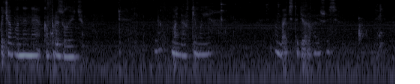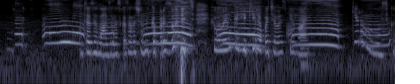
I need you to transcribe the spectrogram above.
хоча б вони не капризують. Ну, малявки мої. Ну, Бачите, дергає щось. Це заглазила, сказала, що не капризують. Хвилинка, і Кіра почала співати. Кіруська,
